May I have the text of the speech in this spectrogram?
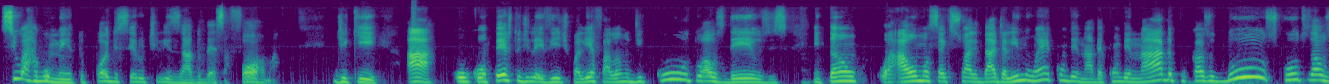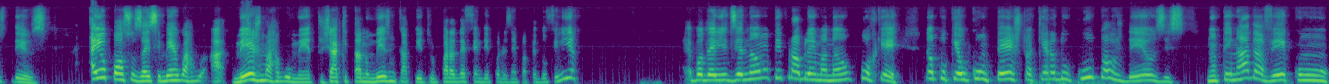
se o argumento pode ser utilizado dessa forma, de que, ah, o contexto de Levítico ali é falando de culto aos deuses. Então, a homossexualidade ali não é condenada, é condenada por causa dos cultos aos deuses. Aí eu posso usar esse mesmo, mesmo argumento, já que está no mesmo capítulo, para defender, por exemplo, a pedofilia? Eu poderia dizer, não, não tem problema, não. Por quê? Não, porque o contexto aqui era do culto aos deuses. Não tem nada a ver com,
